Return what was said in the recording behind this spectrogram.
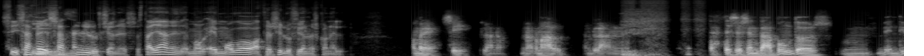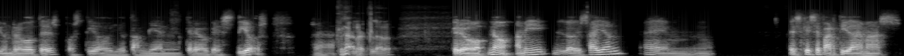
Sí, se, hace- Y, se hacen ilusiones. Está ya en, en modo hacerse ilusiones con él. Hombre, sí, claro, normal. En plan, te hace 60 puntos, mm, 21 rebotes, pues tío, yo también creo que es Dios. O sea, Claro, claro. pero no, a mí lo de Zion eh, es que ese partido además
